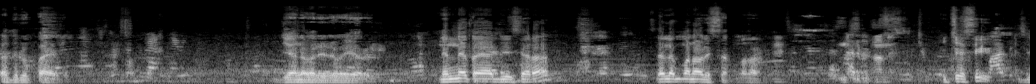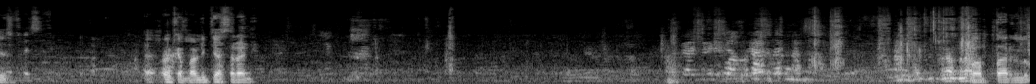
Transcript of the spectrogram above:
పది రూపాయలు జనవరి ఇరవై ఆరు. నిన్నే తయారు చేశారా? లేదా మనాడు ఇస్తారు మనాడు ఇచ్చేసి ఓకే మళ్ళీ ఇచ్చేస్తారండి బొప్పర్లు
